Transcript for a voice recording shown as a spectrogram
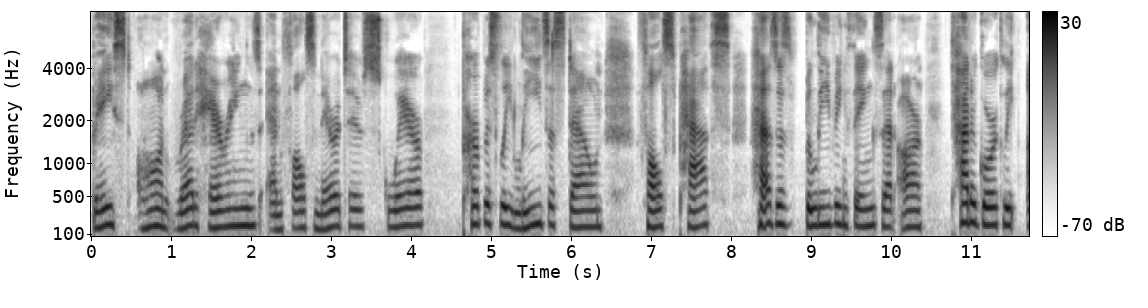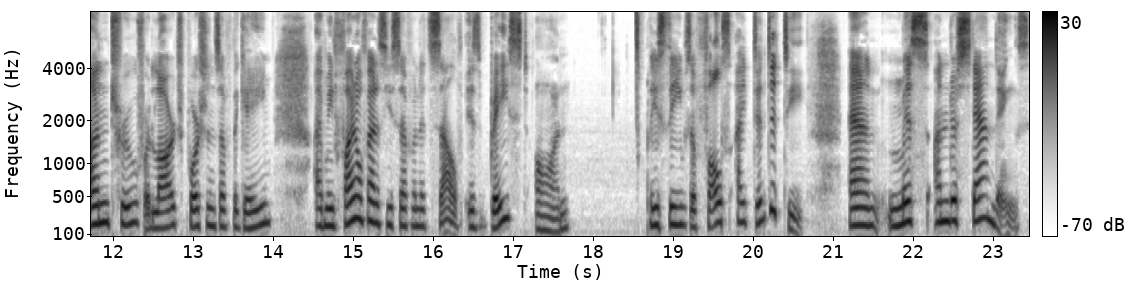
based on red herrings and false narratives. Square purposely leads us down false paths, has us believing things that are categorically untrue for large portions of the game. I mean, Final Fantasy VII itself is based on these themes of false identity and misunderstandings.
